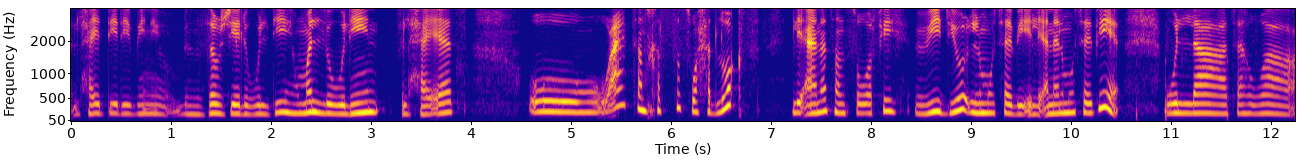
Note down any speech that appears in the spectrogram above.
الحياة ديالي بيني وبين الزوج ديالي وولدي هما الأولين في الحياة. وعاد تنخصص واحد الوقت اللي أنا تنصور فيه فيديو للمتابعين لأن المتابع. ولا حتى هو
